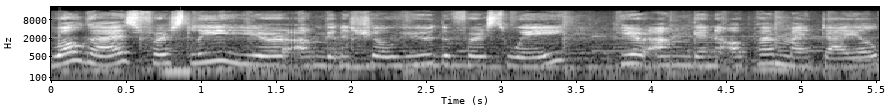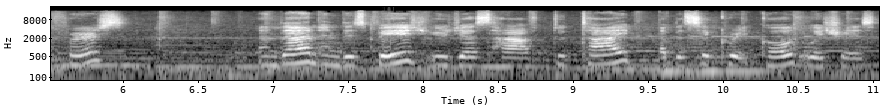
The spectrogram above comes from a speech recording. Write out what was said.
Well guys, firstly here I'm gonna show you the first way. Here I'm gonna open my dial first and then in this page you just have to type the secret code which is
